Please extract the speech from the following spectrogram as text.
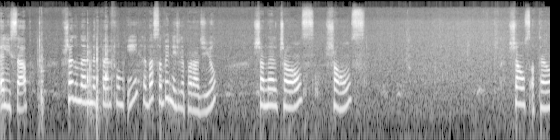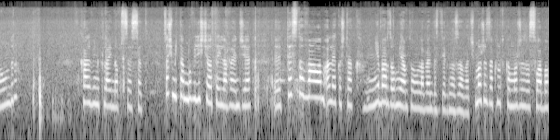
Elisab wszedł na rynek perfum i chyba sobie nieźle poradził. Chanel Chance, Chance, Chance Attendre. Calvin Klein Obsessed. Coś mi tam mówiliście o tej lawendzie. Y, Testowałam, ale jakoś tak nie bardzo umiałam tą lawendę zdiagnozować. Może za krótko, może za słabo.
